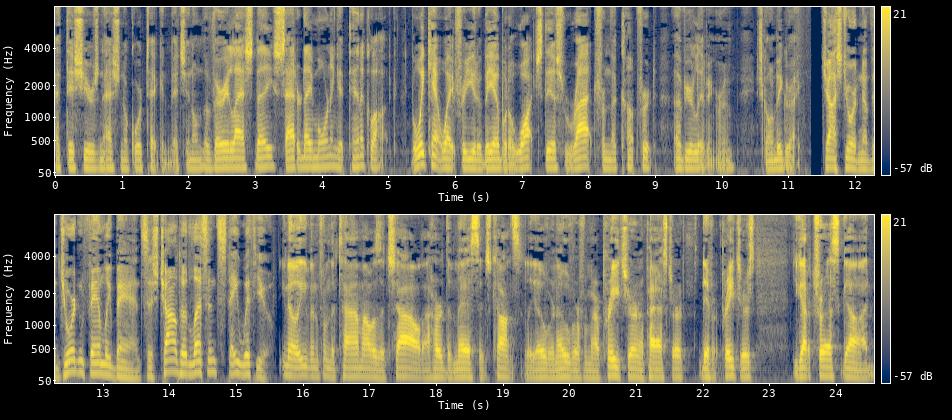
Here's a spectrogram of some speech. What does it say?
at this year's National Quartet Convention on the very last day, Saturday morning at 10 o'clock. But we can't wait for you to be able to watch this right from the comfort of your living room. It's going to be great. Josh Jordan of the Jordan Family Band says childhood lessons stay with you. You know, even from the time I was a child, I heard the message constantly over and over from our preacher and a pastor, different preachers. You got to trust God.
